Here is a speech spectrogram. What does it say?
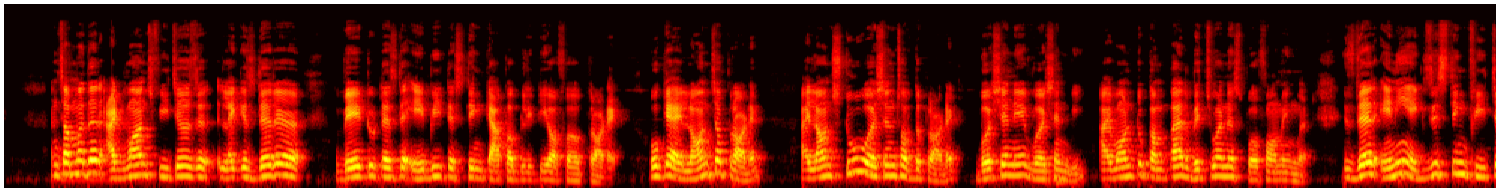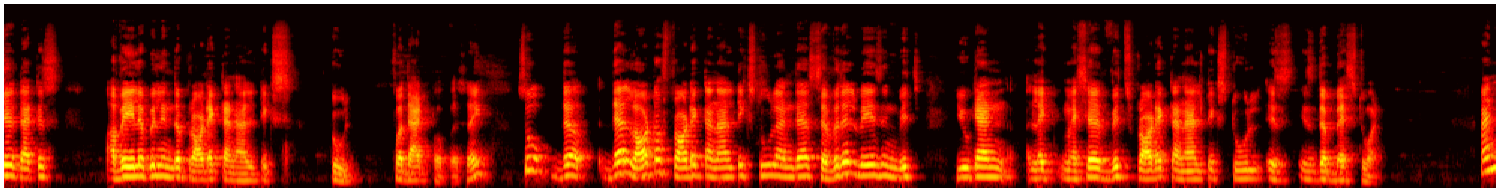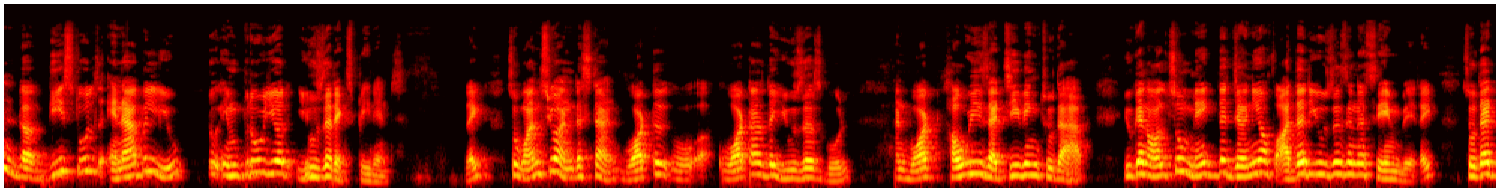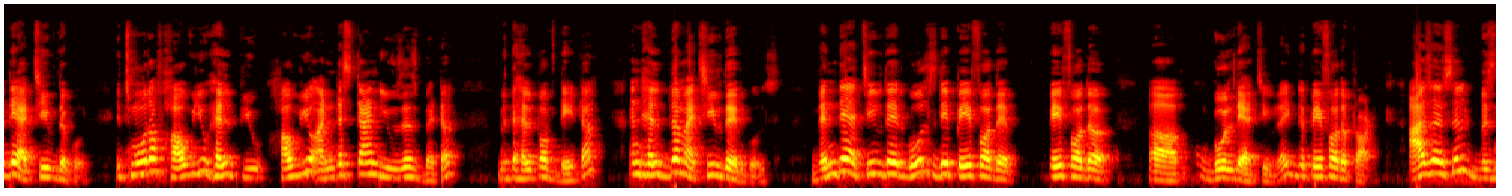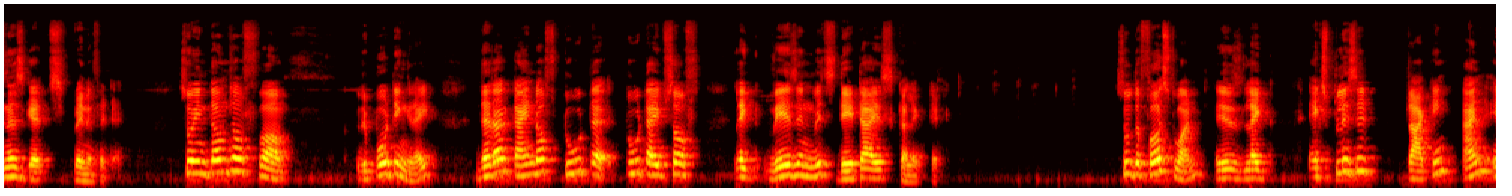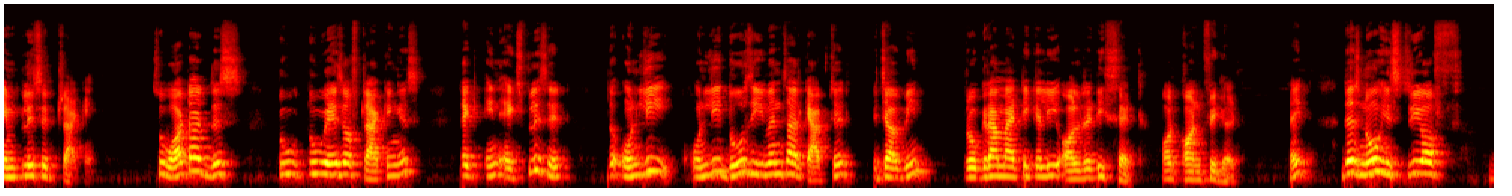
And some other advanced features like is there a way to test the A-B testing capability of a product? Okay, I launch a product I launch two versions of the product, version A, version B. I want to compare which one is performing well. Is there any existing feature that is available in the product analytics tool for that purpose, right? So the, there are a lot of product analytics tool and there are several ways in which you can like measure which product analytics tool is, is the best one. And uh, these tools enable you to improve your user experience right so once you understand what what are the users goal and what how he is achieving through the app you can also make the journey of other users in the same way right so that they achieve the goal it's more of how you help you how you understand users better with the help of data and help them achieve their goals. When they achieve their goals they pay for the pay for the uh, goal they achieve right? They pay for the product. As a result business gets benefited. So in terms of uh, reporting right there are kind of two two types of like ways in which data is collected. So the first one is like explicit tracking and implicit tracking so what are this two two ways of tracking is like in explicit the only only those events are captured which have been programmatically already set or configured right there's no history of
